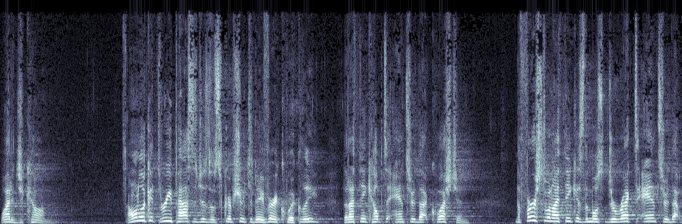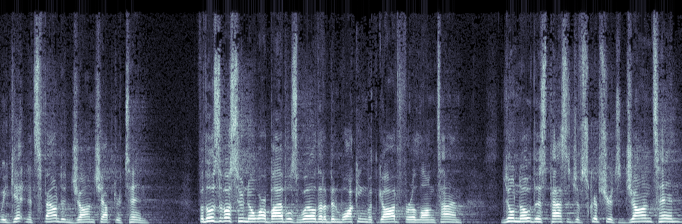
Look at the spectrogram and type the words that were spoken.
why did you come? I want to look at three passages of Scripture today very quickly that I think help to answer that question. The first one I think is the most direct answer that we get, and it's found in John chapter 10. For those of us who know our Bibles well, that have been walking with God for a long time, you'll know this passage of Scripture. It's John 10,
